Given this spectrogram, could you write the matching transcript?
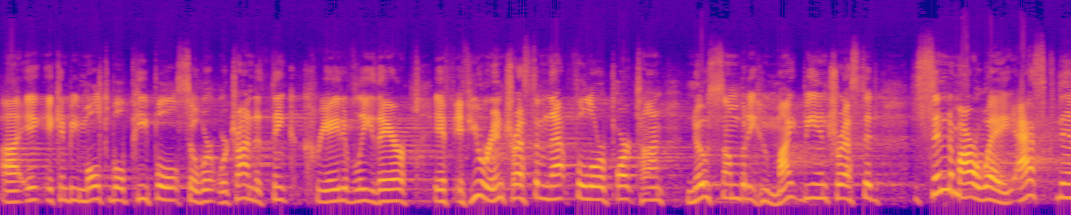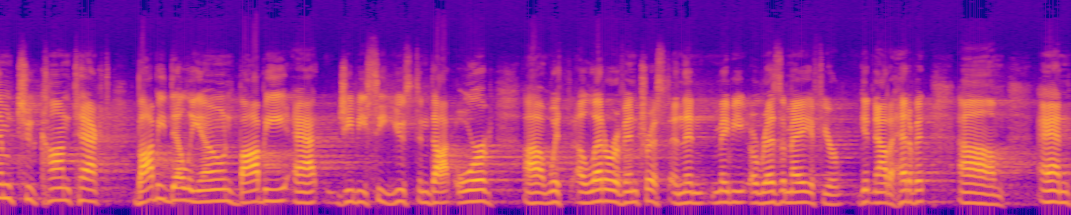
uh, it, it, can be multiple people. So we're, we're trying to think creatively there. If, if you are interested in that full or part time, know somebody who might be interested, send them our way. Ask them to contact Bobby DeLeon, bobby at gbchouston.org uh, with a letter of interest and then maybe a resume if you're getting out ahead of it. Um, and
